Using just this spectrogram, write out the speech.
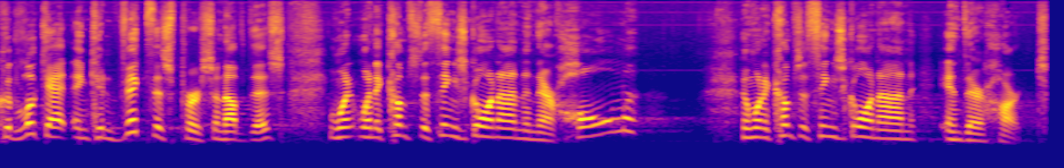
could look at and convict this person of this when, when it comes to things going on in their home and when it comes to things going on in their heart.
